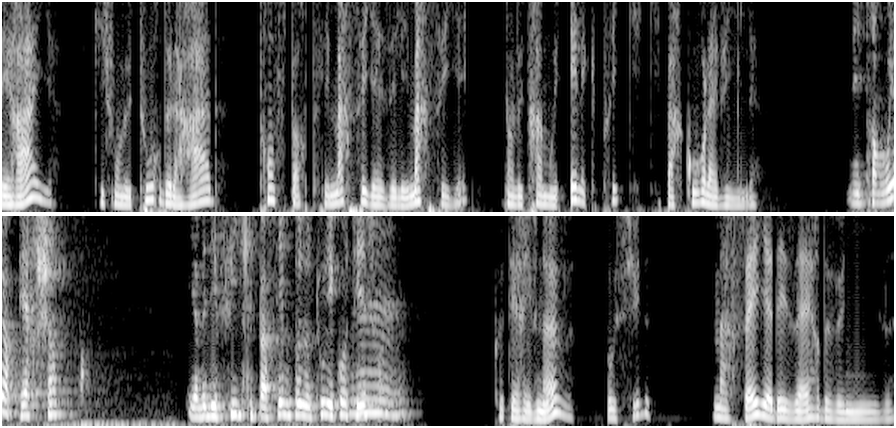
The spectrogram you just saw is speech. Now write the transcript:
Les rails, qui font le tour de la rade, transportent les Marseillaises et les Marseillais dans le tramway électrique qui parcourt la ville. Les tramways à perche. Il y avait des fils qui passaient un peu de tous les côtés. Mmh. soit. Côté Rive-Neuve, au sud, Marseille a des airs de Venise.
